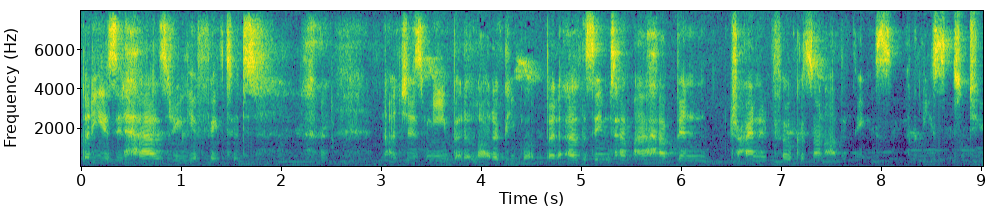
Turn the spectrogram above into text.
But yes, it has really affected not just me, but a lot of people. But at the same time, I have been trying to focus on other things, at least to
